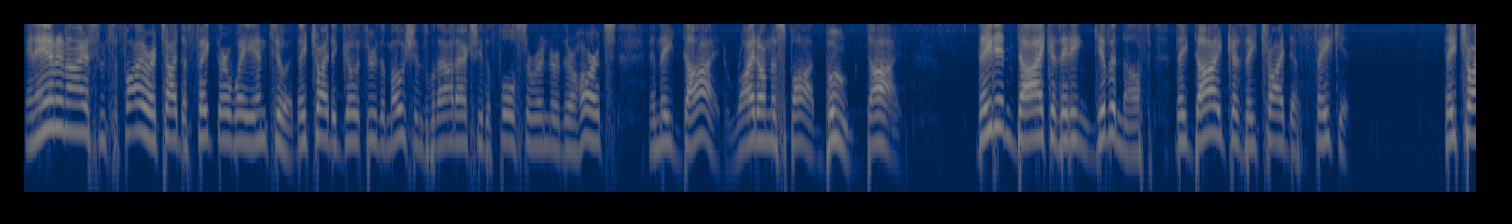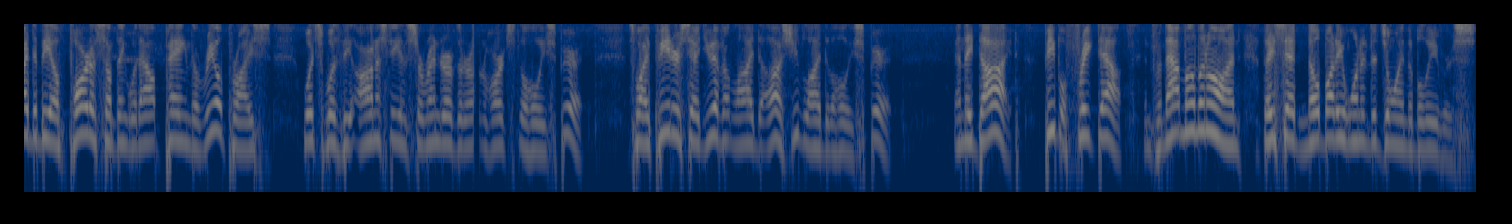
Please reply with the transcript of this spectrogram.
And Ananias and Sapphira tried to fake their way into it. They tried to go through the motions without actually the full surrender of their hearts, and they died right on the spot. Boom, died. They didn't die because they didn't give enough, they died because they tried to fake it. They tried to be a part of something without paying the real price, which was the honesty and surrender of their own hearts to the Holy Spirit. That's why Peter said, You haven't lied to us, you've lied to the Holy Spirit. And they died. People freaked out. And from that moment on, they said nobody wanted to join the believers.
